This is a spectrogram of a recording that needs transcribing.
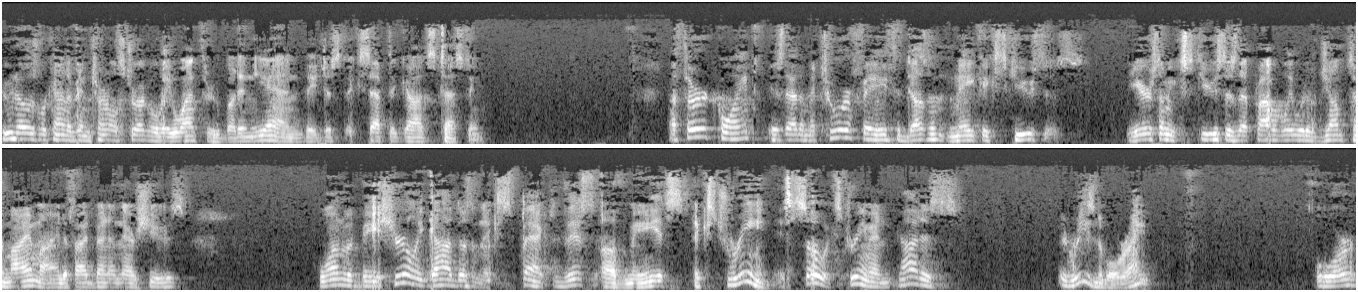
who knows what kind of internal struggle they went through, but in the end, they just accepted God's testing. A third point is that a mature faith doesn't make excuses. Here are some excuses that probably would have jumped to my mind if I'd been in their shoes. One would be, surely God doesn't expect this of me. It's extreme. It's so extreme, and God is reasonable, right? Or,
